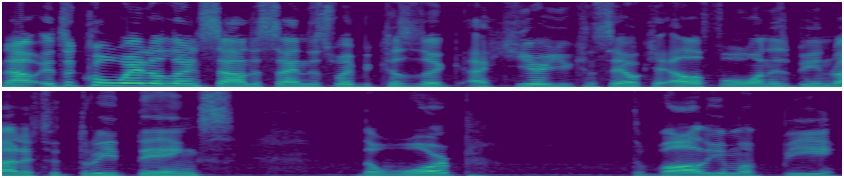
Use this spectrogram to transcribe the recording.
Now, it's a cool way to learn sound design this way because look, here you can say, okay, LFO1 is being routed to three things. The warp, the volume of B,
